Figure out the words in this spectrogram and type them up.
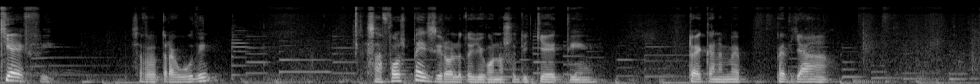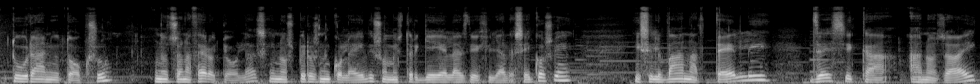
κέφι σε αυτό το τραγούδι. Σαφώς παίζει ρόλο το γεγονός ότι Κέτι το έκανε με παιδιά του ουράνιου τόξου να τους αναφέρω κιόλας. Είναι ο Σπύρος Νικολαίδης, ο Mr. Gay Ελλάς 2020, η Σιλβάνα Τέλη, Τζέσικα Ανοζάικ,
